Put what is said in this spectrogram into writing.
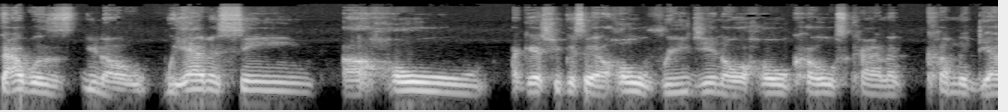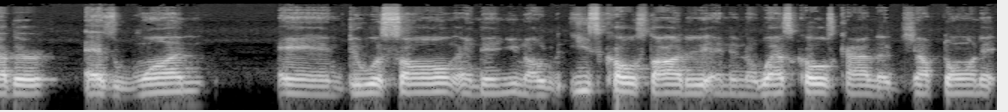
that was, you know, we haven't seen a whole, I guess you could say, a whole region or a whole coast kind of come together as one and do a song, and then you know the East Coast started and then the West Coast kind of jumped on it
